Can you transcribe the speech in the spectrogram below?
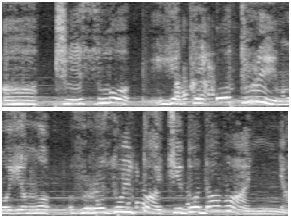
А число, яке отримуємо в результаті додавання.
